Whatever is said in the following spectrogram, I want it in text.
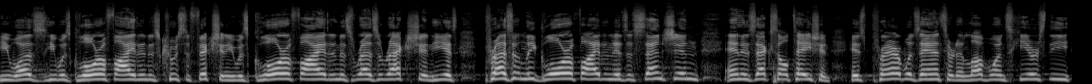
He was, he was glorified in his crucifixion. He was glorified in his resurrection. He is presently glorified in his ascension and his exaltation. His prayer was answered. And, loved ones, here's the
